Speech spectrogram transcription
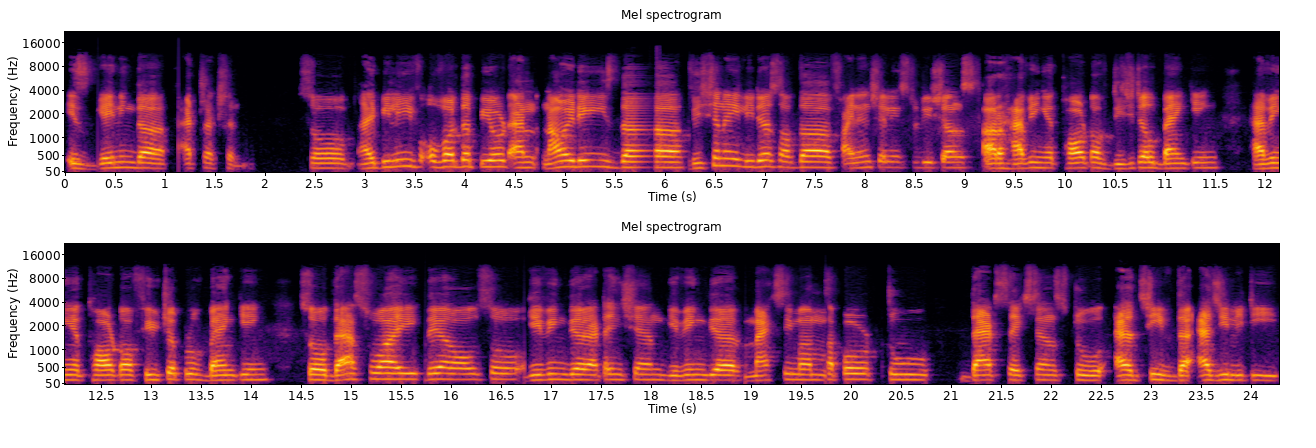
is gaining the attraction. So i believe over the period and nowadays the visionary leaders of the financial institutions are having a thought of digital banking having a thought of future proof banking. So that's why they are also giving their attention giving their maximum support to that sections to achieve the agility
